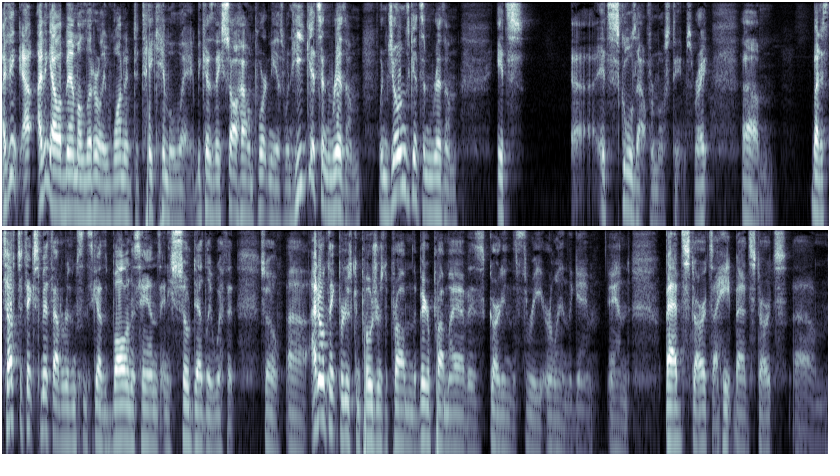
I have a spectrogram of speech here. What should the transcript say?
I think I think Alabama literally wanted to take him away because they saw how important he is. When he gets in rhythm, when Jones gets in rhythm, it's uh, it's schools out for most teams, right? Um, but it's tough to take Smith out of rhythm since he's got the ball in his hands and he's so deadly with it. So uh, I don't think Purdue's composure is the problem. The bigger problem I have is guarding the three early in the game and bad starts. I hate bad starts. Um,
